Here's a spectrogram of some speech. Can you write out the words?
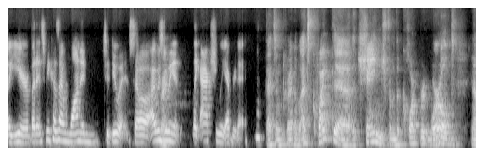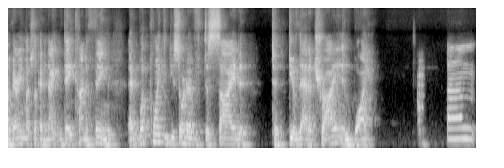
a year, but it's because I wanted to do it. So I was right. doing it like actually every day. That's incredible. That's quite the the change from the corporate world, you know, very much like a night and day kind of thing. At what point did you sort of decide to give that a try and why? Um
